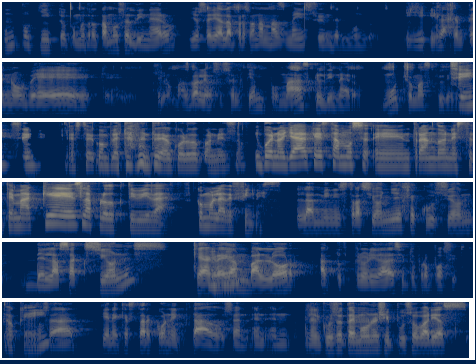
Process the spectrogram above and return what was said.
un poquito como tratamos el dinero, yo sería la persona más mainstream del mundo. Y, y la gente no ve que, que, lo más valioso es el tiempo, más que el dinero, mucho más que el dinero. Sí, sí. Estoy completamente de acuerdo con eso. Y bueno, ya que estamos eh, entrando en este tema, ¿qué es la productividad? ¿Cómo la defines? La administración y ejecución de las acciones que agregan valor a tus prioridades y tu propósito. O sea, tiene que estar conectado. O sea, en, en, el curso de Time Ownership uso varias,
